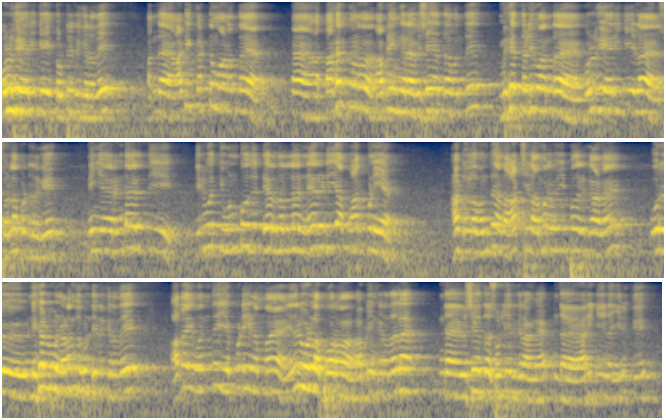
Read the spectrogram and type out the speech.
கொள்கை அறிக்கை தொட்டிருக்கிறது. அந்த அடிக்கட்டுமானத்தை தகர்க்கணும் அப்படிங்கிற விஷயத்தை வந்து மிக தெளிவாக அந்த கொள்கை அறிக்கையில் சொல்லப்பட்டிருக்கு. நீங்கள் ரெண்டாயிரத்தி இருபத்தி ஒன்பது தேர்தலில் நேரடியாக பார்ப்பனிய ஆற்றலை வந்து அந்த ஆட்சியில் அமர வைப்பதற்கான ஒரு நிகழ்வு நடந்து கொண்டிருக்கிறது. அதை வந்து எப்படி நம்ம எதிர்கொள்ள போகிறோம் அப்படிங்கிறதுல இந்த விஷயத்தை சொல்லியிருக்கிறாங்க. இந்த அறிக்கையில் இருக்குது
